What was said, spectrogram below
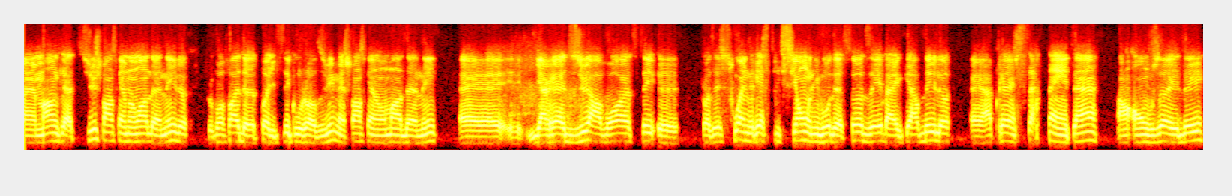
un manque là-dessus. Je pense qu'à un moment donné, là, je peux pas faire de politique aujourd'hui, mais je pense qu'à un moment donné, euh, il aurait dû avoir, euh, je vais dire, soit une restriction au niveau de ça, dire, ben, regardez, là, euh, après un certain temps, on, vous a aidé,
